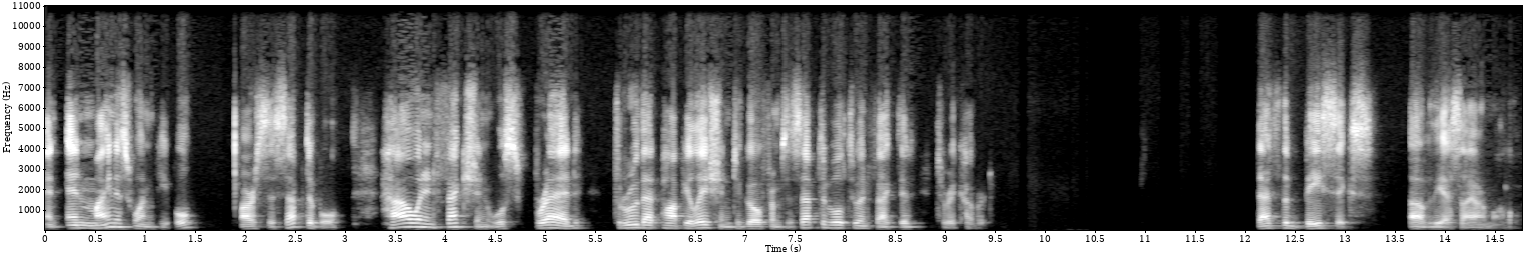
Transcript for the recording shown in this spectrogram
and n minus one people are susceptible how an infection will spread through that population to go from susceptible to infected to recovered. That's the basics of the SIR model.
